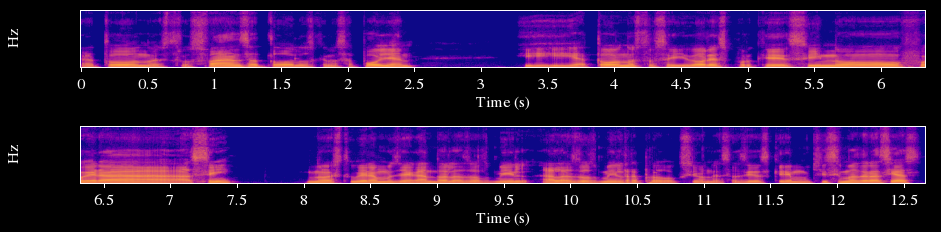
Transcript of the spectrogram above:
a todos nuestros fans, a todos los que nos apoyan y a todos nuestros seguidores, porque si no fuera así, no estuviéramos llegando a las 2000 a las 2000 reproducciones. Así es que muchísimas gracias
